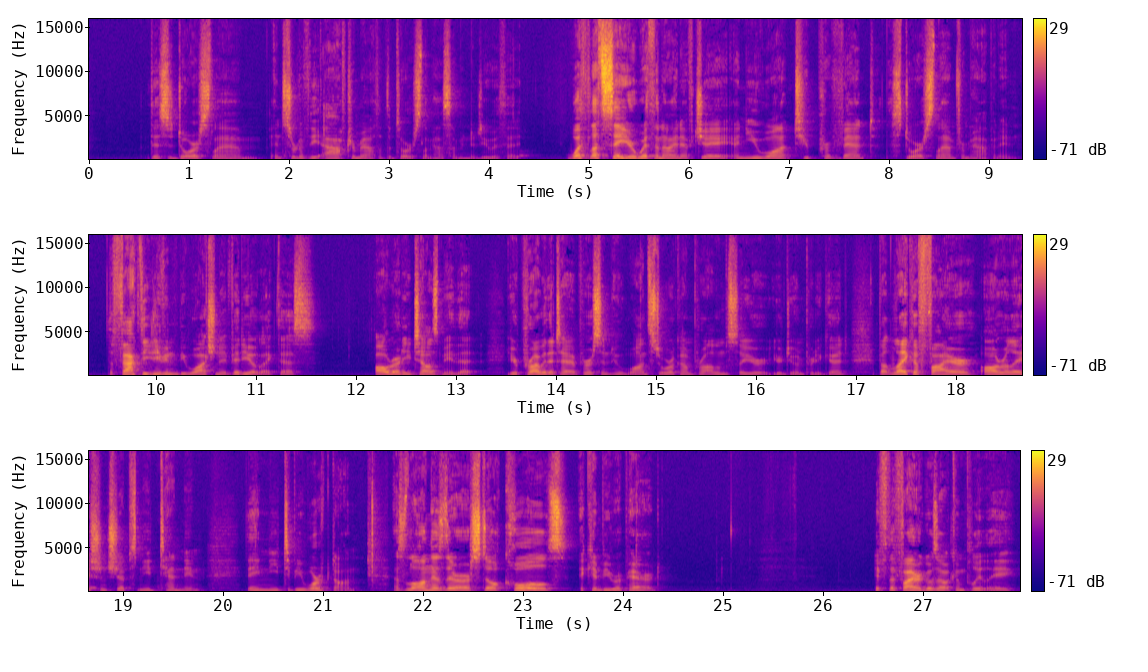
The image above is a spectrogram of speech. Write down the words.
this door slam and sort of the aftermath of the door slam has something to do with it. What, let's say you're with an INFJ and you want to prevent this door slam from happening. The fact that you'd even be watching a video like this already tells me that you're probably the type of person who wants to work on problems, so you're, you're doing pretty good. But like a fire, all relationships need tending. They need to be worked on. As long as there are still coals, it can be repaired if the fire goes out completely,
